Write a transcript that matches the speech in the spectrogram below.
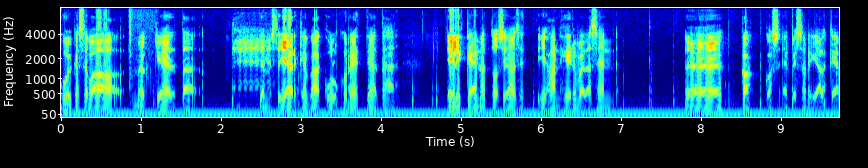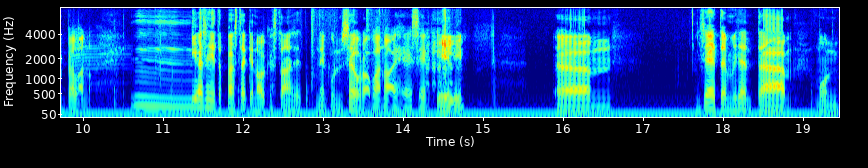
huikasevaa mökkiä tätä tämmöistä järkevää kulkureittiä tähän. Eli en ole tosiaan sit ihan hirveätä sen öö, kakkosepisodin jälkeen pelannut. Mm, ja siitä päästäänkin oikeastaan sit niin kuin seuraavaan aiheeseen, eli öö, se, että miten tämä mun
